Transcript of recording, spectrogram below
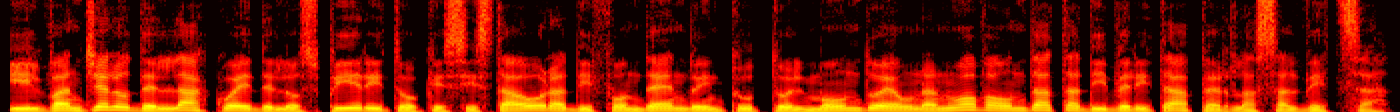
Il Vangelo dell'acqua e dello Spirito che si sta ora diffondendo in tutto il mondo è una nuova ondata di verità per la salvezza.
